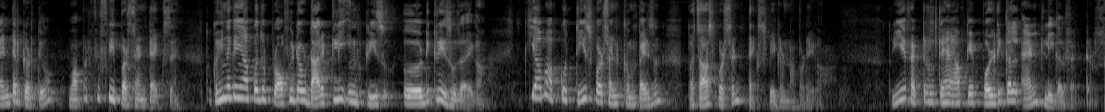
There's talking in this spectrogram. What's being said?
एंटर करते हो, वहाँ पर फिफ्टी परसेंट टैक्स है। तो कहीं ना कहीं आपका जो प्रॉफिट है वो डायरेक्टली इंक्रीज डिक्रीज हो जाएगा। क्योंकि अब आपको तीस परसेंट कंपेरिजन पचास परसेंट टैक्स पे करना पड़ेगा। तो ये फैक्टर्स होते हैं आपके पॉलिटिकल एंड लीगल फैक्टर्स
